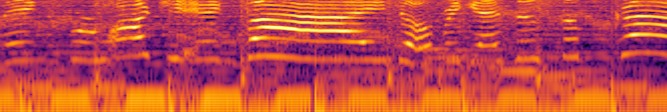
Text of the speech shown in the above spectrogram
Thanks for watching subscribe.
